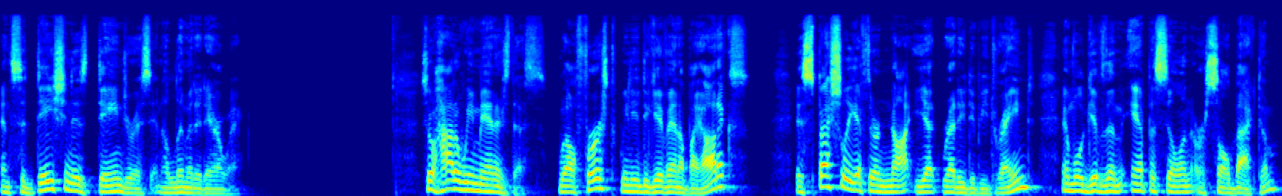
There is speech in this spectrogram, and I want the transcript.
and sedation is dangerous in a limited airway. So how do we manage this? Well, first we need to give antibiotics, especially if they're not yet ready to be drained, and we'll give them ampicillin or sulbactam.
